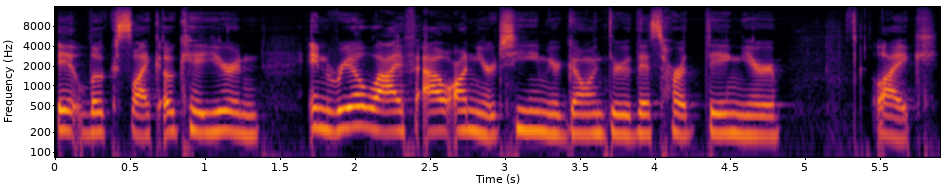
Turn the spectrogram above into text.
it looks like okay you're in in real life out on your team you're going through this hard thing you're like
